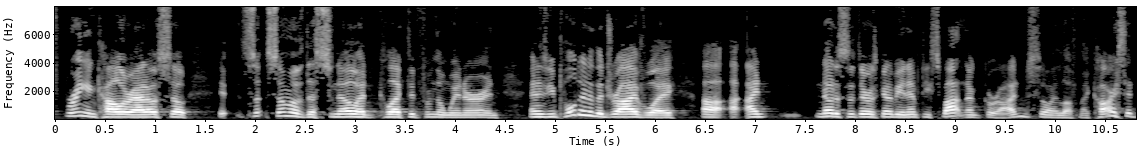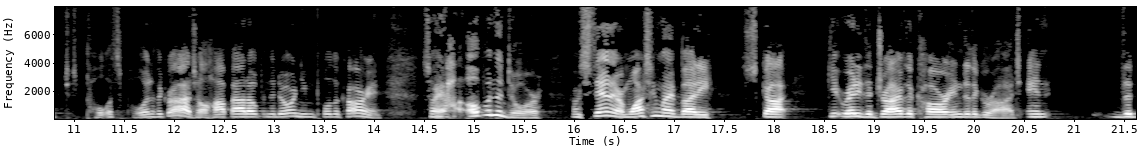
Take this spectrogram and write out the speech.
spring in Colorado, so it, some of the snow had collected from the winter. And, and as you pulled into the driveway, uh, I, I noticed that there was going to be an empty spot in the garage. So I left my car. I said, just pull, let's pull into the garage. I'll hop out, open the door, and you can pull the car in. So I opened the door. I'm standing there. I'm watching my buddy, Scott, get ready to drive the car into the garage. And the,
